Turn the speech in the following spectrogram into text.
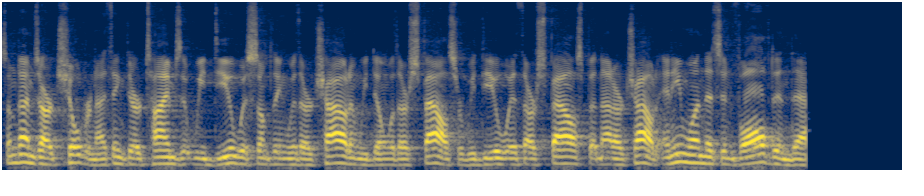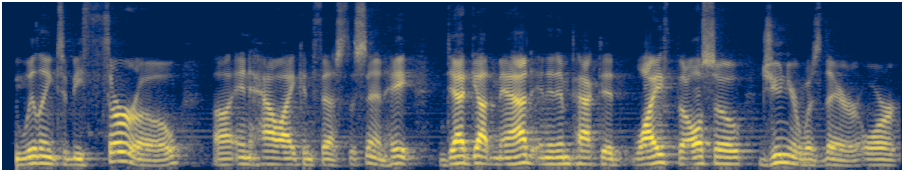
Sometimes our children, I think there are times that we deal with something with our child and we don't with our spouse, or we deal with our spouse but not our child. Anyone that's involved in that, willing to be thorough uh, in how I confess the sin. Hey, dad got mad and it impacted wife, but also junior was there or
